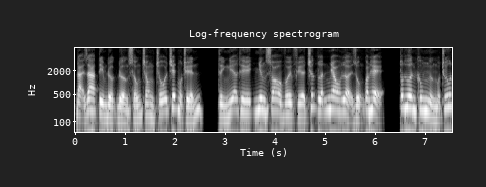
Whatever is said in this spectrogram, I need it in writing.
đại gia tìm được đường sống trong chỗ chết một chuyến, tình nghĩa thế nhưng so với phía trước lẫn nhau lợi dụng quan hệ, tốt hơn không ngừng một chút,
